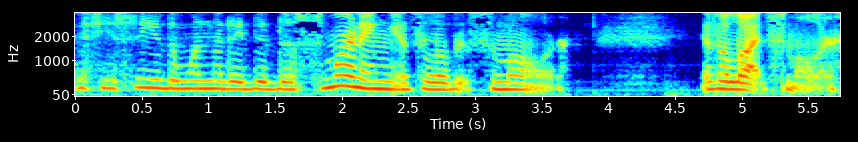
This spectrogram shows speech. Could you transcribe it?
if you see the one that I did this morning, it's a little bit smaller. It's a lot smaller.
